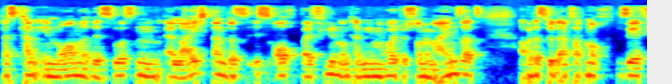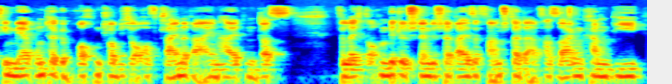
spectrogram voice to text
Das kann enorme Ressourcen erleichtern. Das ist auch bei vielen Unternehmen heute schon im Einsatz. Aber das wird einfach noch sehr viel mehr runtergebrochen, glaube ich, auch auf kleinere Einheiten, dass vielleicht auch ein mittelständischer Reiseveranstalter einfach sagen kann, die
